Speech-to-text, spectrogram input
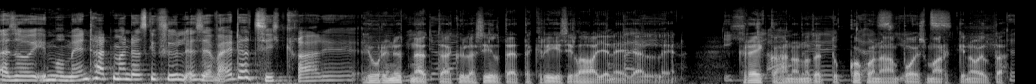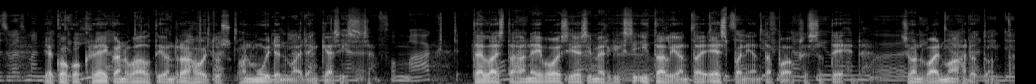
Also im Moment hat man das Gefühl, es erweitert sich gerade. Juuri nyt näyttää kyllä siltä, että kriisi laajenee jälleen. Kreikkahan on otettu kokonaan pois markkinoilta ja koko Kreikan valtion rahoitus on muiden maiden käsissä. Tällaistahan ei voisi esimerkiksi Italian tai Espanjan tapauksessa tehdä. Se on vain mahdotonta.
